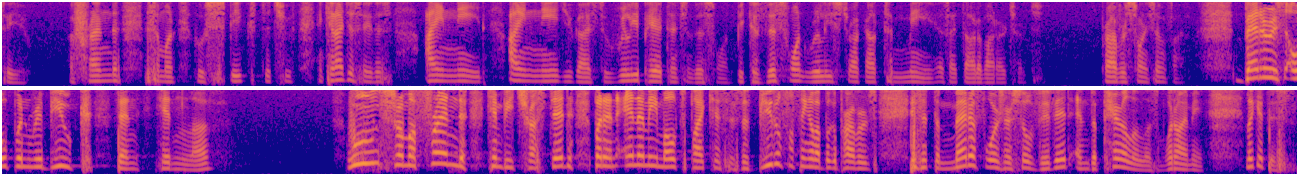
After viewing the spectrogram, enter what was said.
to you. A friend is someone who speaks the truth. And can I just say this? I need, I need you guys to really pay attention to this one because this one really struck out to me as I thought about our church. Proverbs 27 5. Better is open rebuke than hidden love. Wounds from a friend can be trusted, but an enemy multiply kisses. The beautiful thing about book of Proverbs is that the metaphors are so vivid and the parallelism. What do I mean? Look at this.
